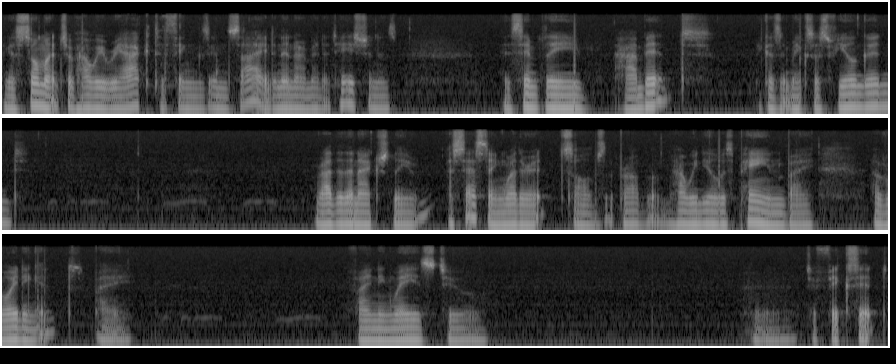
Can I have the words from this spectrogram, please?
Because so much of how we react to things inside and in our meditation is, is simply habit, because it makes us feel good, rather than actually assessing whether it solves the problem. How we deal with pain by avoiding it, by finding ways to uh, to fix it.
